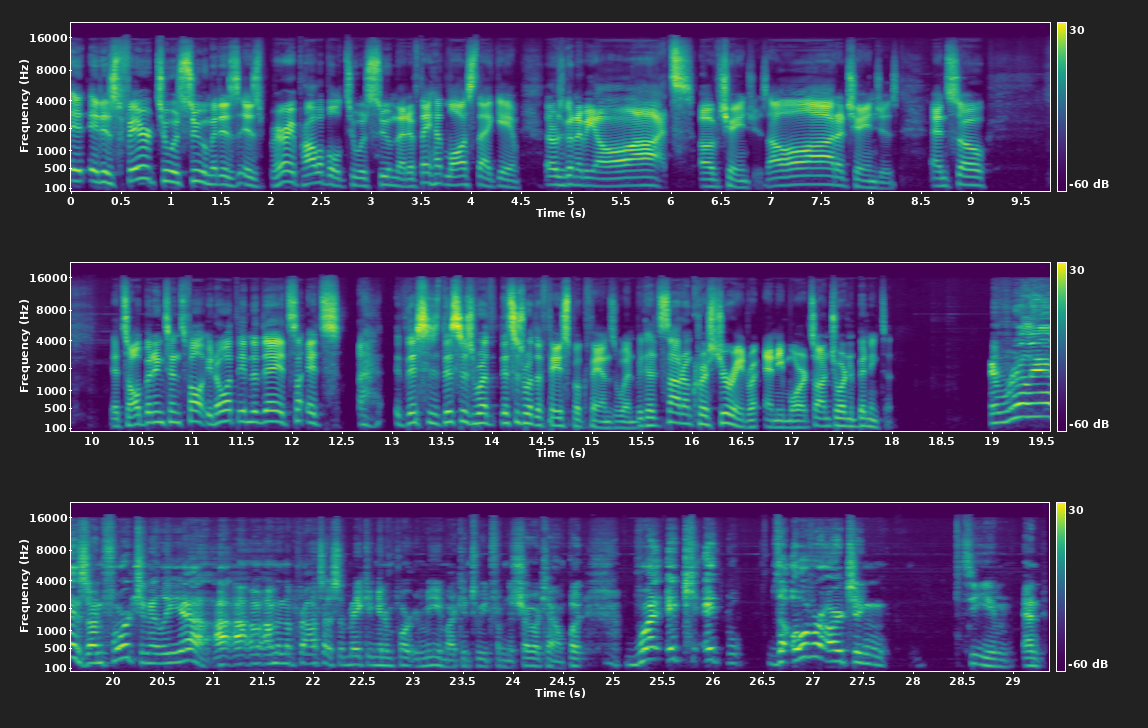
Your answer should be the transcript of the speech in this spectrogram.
it, it is fair to assume it is is very probable to assume that if they had lost that game there was going to be a lot of changes a lot of changes and so it's all Binnington's fault. You know what? At the end of the day, it's it's this is this is where this is where the Facebook fans win because it's not on Chris Drury anymore. It's on Jordan Binnington. It really is. Unfortunately, yeah. I, I, I'm in the process of making an important meme. I can tweet from the show account, but what it it the overarching theme, and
